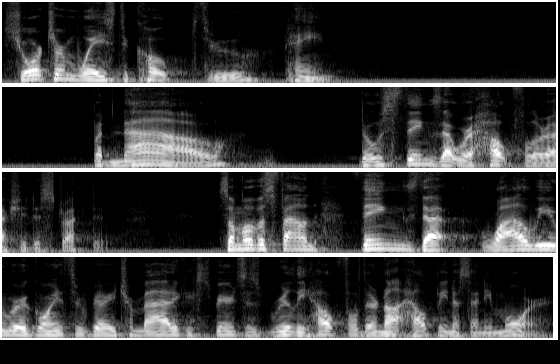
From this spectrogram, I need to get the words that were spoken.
short term ways to cope through pain. But now, those things that were helpful are actually destructive. Some of us found things that, while we were going through very traumatic experiences, really helpful. They're not helping us anymore.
